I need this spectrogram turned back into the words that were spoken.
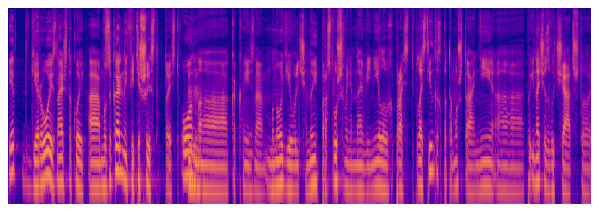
этот герой, знаешь, такой а, музыкальный фетишист. То есть он, mm-hmm. а, как, я не знаю, многие увлечены прослушиванием на виниловых пластинках, потому что они а, иначе звучат, что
